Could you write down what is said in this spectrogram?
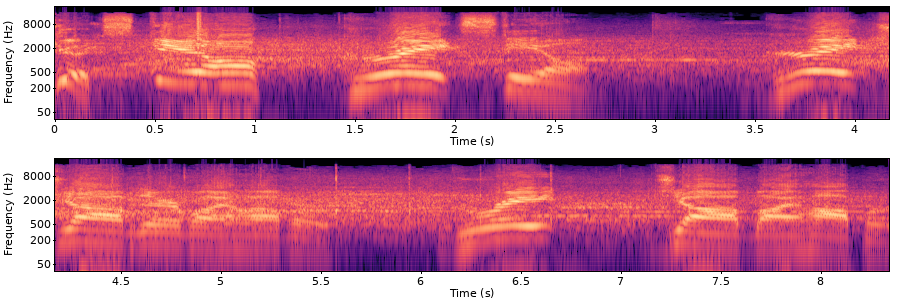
Good steal. Great steal. Great job there by Hopper. Great job by Hopper.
